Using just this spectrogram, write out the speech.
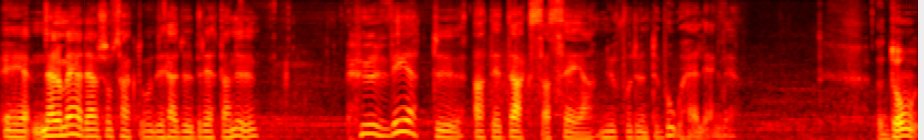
Eh, när de är där som sagt och det här du berättar nu, hur vet du att det är dags att säga nu får du inte bo här längre? De,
